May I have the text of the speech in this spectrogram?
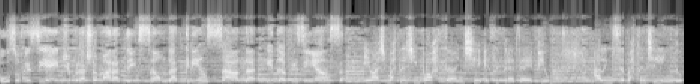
O suficiente para chamar a atenção da criançada e da vizinhança. Eu acho bastante importante esse presépio, além de ser bastante lindo,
